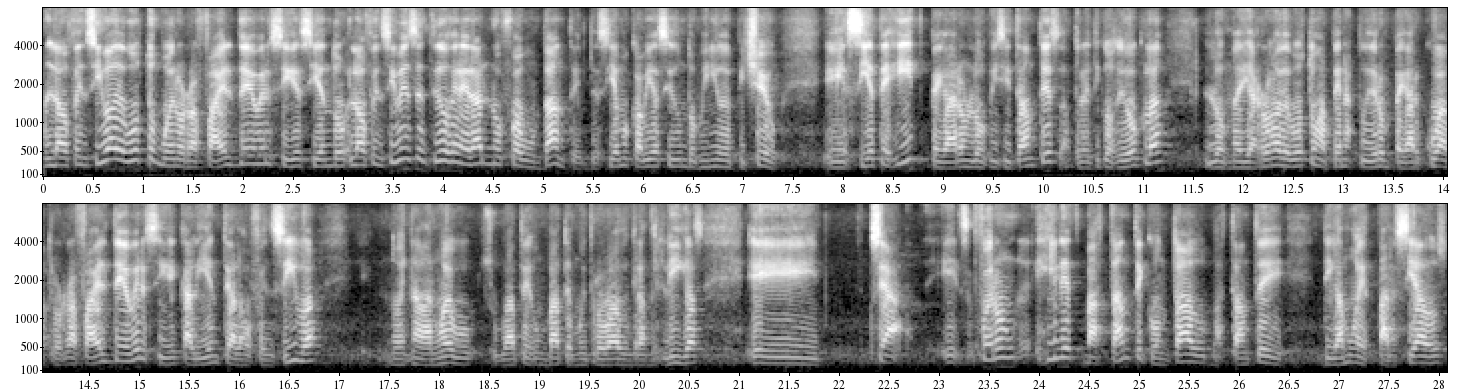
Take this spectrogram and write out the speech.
La ofensiva de Boston, bueno, Rafael Dever sigue siendo. La ofensiva en sentido general no fue abundante. Decíamos que había sido un dominio de picheo. Eh, siete hits pegaron los visitantes atléticos de Oakland. Los Medias Rojas de Boston apenas pudieron pegar cuatro. Rafael Dever sigue caliente a la ofensiva. Eh, No es nada nuevo. Su bate es un bate muy probado en grandes ligas. Eh, o sea, fueron giles bastante contados, bastante, digamos, esparciados.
